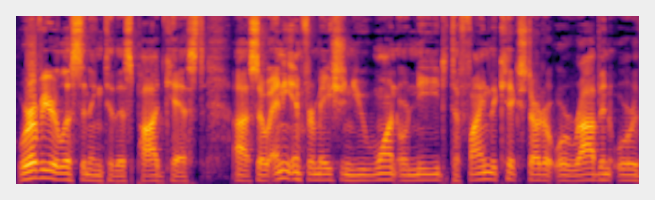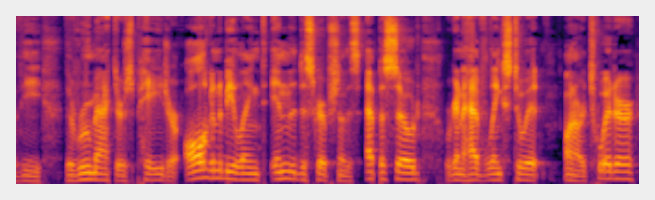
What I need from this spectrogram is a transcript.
wherever you're listening to this podcast. Uh, so any information you want or need to find the Kickstarter or Robyn or the, the room actors page are all going to be linked in the description of this episode. We're going to have links to it on our Twitter,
